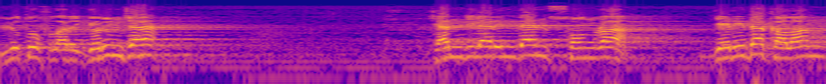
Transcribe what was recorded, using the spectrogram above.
lütufları görünce kendilerinden sonra geride kalan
